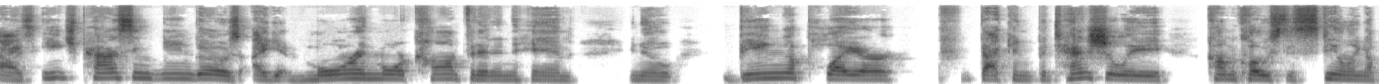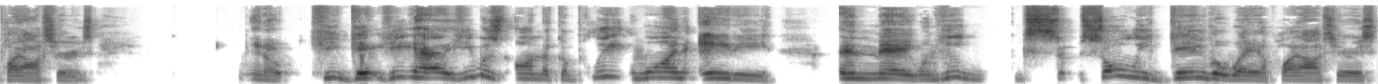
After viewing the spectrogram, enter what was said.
As each passing game goes, I get more and more confident in him. You know, being a player that can potentially come close to stealing a playoff series. You know, he gave, he had he was on the complete 180 in May when he solely gave away a playoff series.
